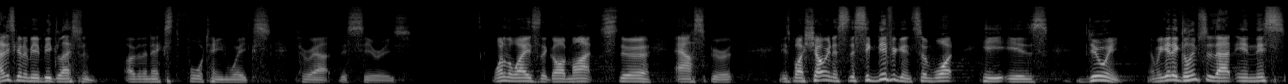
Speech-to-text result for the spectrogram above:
that is going to be a big lesson over the next 14 weeks throughout this series. One of the ways that God might stir our spirit is by showing us the significance of what He is doing. And we get a glimpse of that in this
